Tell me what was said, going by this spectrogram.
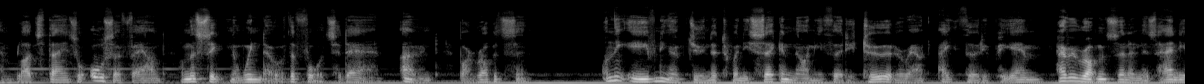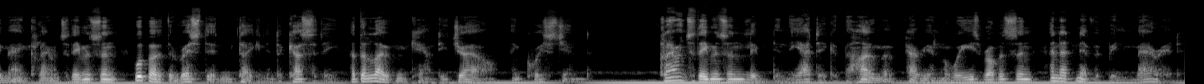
and bloodstains were also found on the seat in the window of the Ford sedan owned by Robertson. On the evening of June 22, 1932, at around 8:30 p.m., Harry Robinson and his handyman Clarence Stevenson were both arrested and taken into custody at the Logan County Jail and questioned. Clarence Stevenson lived in the attic at the home of Harry and Louise Robertson and had never been married.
